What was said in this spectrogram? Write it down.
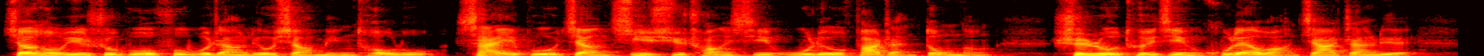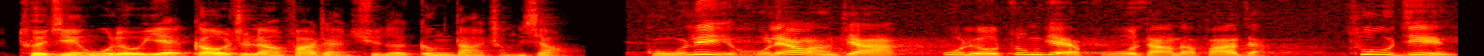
交通运输部副部长刘晓明透露，下一步将继续创新物流发展动能，深入推进“互联网”战略，推进物流业高质量发展取得更大成效。鼓励“互联网加”物流中介服务商的发展，促进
